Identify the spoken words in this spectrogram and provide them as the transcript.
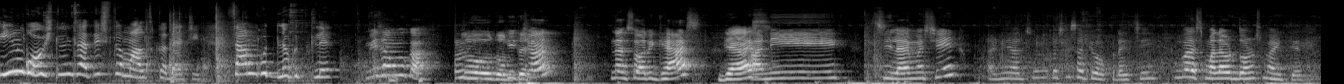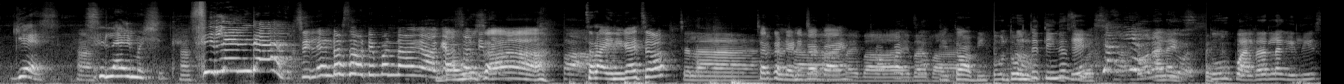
तीन गोष्टींसाठी इस्तेमाल करायची. सांग कुठले कुठले? मी सांगू का? तू दोन ते- किचन? नाही सॉरी गॅस. गॅस? आणि सिलाई मशीन. आणि अजून कशासाठी वापरायची? बस मला एवढं दोनच माहिती आहेत. गॅस हा. सिलाई मशीन हा. सिलेंडर सिलेंडरसाठी पण नाही गॅससाठी गहुसा. चला आई निघायचं चला. चल Kalyani bye bye bye bye bye bye आम्ही. दोन ते तीनच इथे? दिवस. आणायचं. तू पार्लरला गेलीस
